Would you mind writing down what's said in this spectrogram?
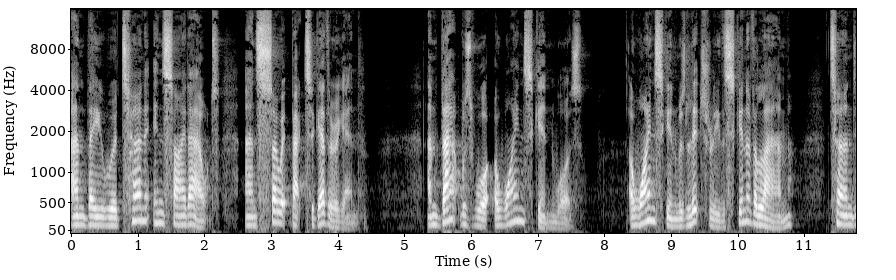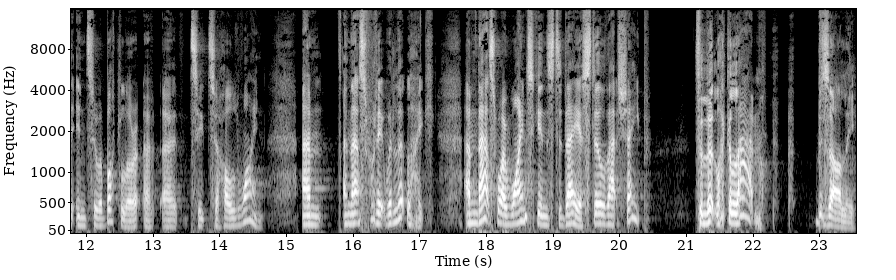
and they would turn it inside out and sew it back together again. And that was what a wineskin was. A wineskin was literally the skin of a lamb turned into a bottle or a, a, to, to hold wine. Um, and that's what it would look like. And that's why wineskins today are still that shape to look like a lamb, bizarrely,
